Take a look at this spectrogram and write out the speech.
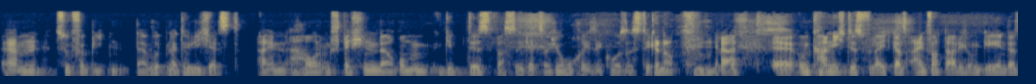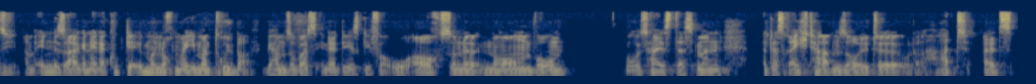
ähm, zu verbieten. Da wird natürlich jetzt ein Hauen und Stechen darum, gibt es, was sind jetzt solche Hochrisikosysteme? Genau. Mhm. Ja, äh, und kann ich das vielleicht ganz einfach dadurch umgehen, dass ich am Ende sage, nee, da guckt ja immer noch mal jemand drüber. Wir haben sowas in der DSGVO auch, so eine Norm, wo wo es heißt, dass man das Recht haben sollte oder hat als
